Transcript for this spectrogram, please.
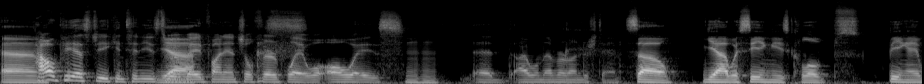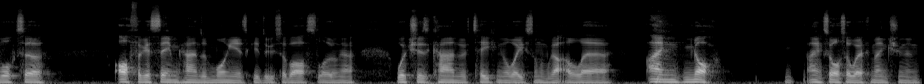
um, How PSG continues to Yeah. Mm-hmm. evade financial fair play will always, and I will never understand. So yeah, we're seeing these clubs being able to offer the same kinds of money as they do to Barcelona, which is kind of taking away some of that allure. And not, and it's also worth mentioning.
